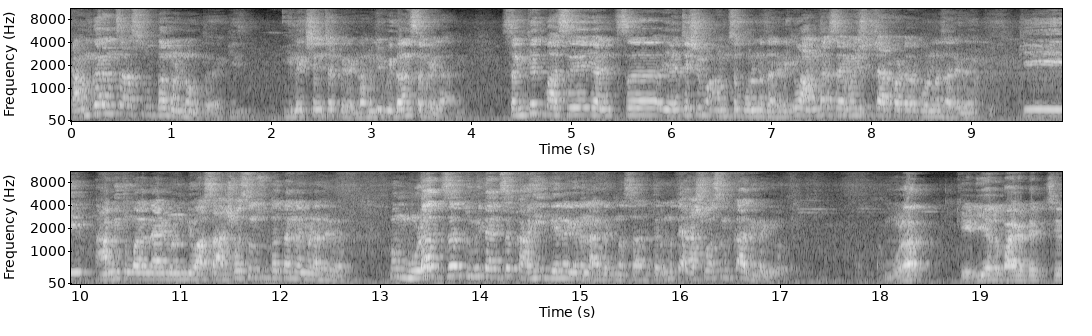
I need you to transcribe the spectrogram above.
कामगारांचं असं सुद्धा म्हणणं होतं की इलेक्शनच्या पिरियडला म्हणजे विधानसभेला संकेत भासे यांचं यांच्याशी आमचं बोलणं झालेलं आहे किंवा आमदार साहेबांशी चार पाठावर बोलणं झालेलं आहे की आम्ही तुम्हाला न्याय मिळवून देऊ असं आश्वासन सुद्धा त्यांना मिळालेलं आहे. मग मुळात जर तुम्ही त्यांचं काही देणं घेणं लागत नसाल तर मग ते आश्वासन का दिलं गेलं होतं? मुळात केडीएल बायोटेकचे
